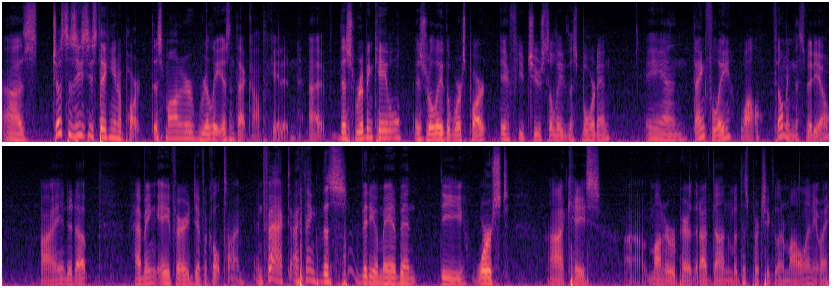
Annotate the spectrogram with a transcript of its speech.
uh, is just as easy as taking it apart. This monitor really isn't that complicated. Uh, this ribbon cable is really the worst part if you choose to leave this board in. And thankfully, while filming this video, I ended up having a very difficult time. In fact, I think this video may have been the worst uh, case uh, monitor repair that I've done with this particular model anyway.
